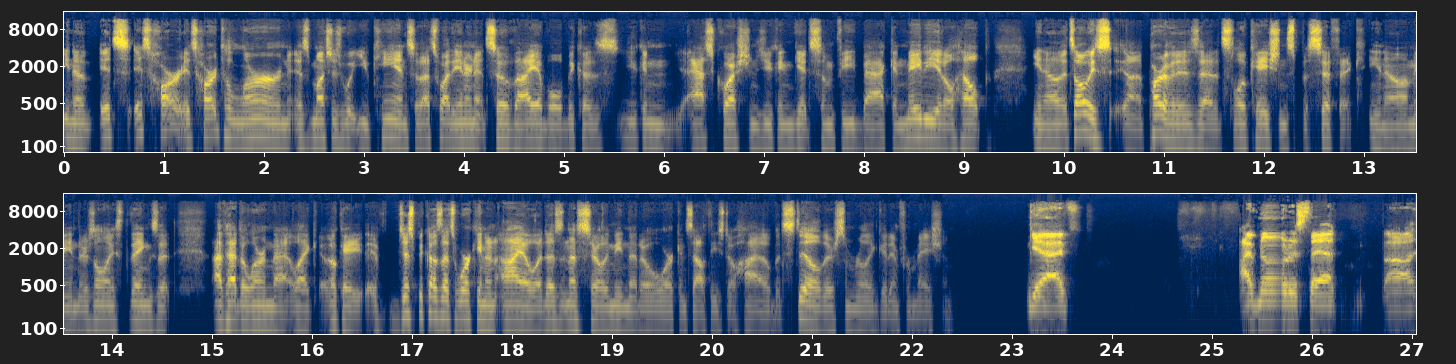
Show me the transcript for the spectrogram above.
you know it's it's hard it's hard to learn as much as what you can so that's why the internet's so valuable because you can ask questions you can get some feedback and maybe it'll help you know it's always uh, part of it is that it's location specific you know i mean there's only things that i've had to learn that like okay if just because that's working in iowa doesn't necessarily mean that it'll work in southeast ohio but still there's some really good information. Yeah i've i've noticed that uh,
